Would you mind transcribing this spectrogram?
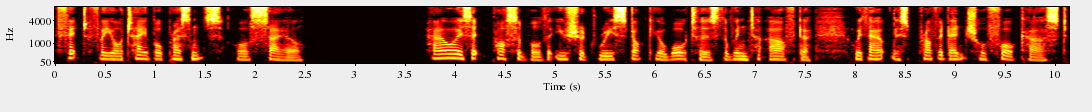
fit for your table presents or sale. How is it possible that you should restock your waters the winter after without this providential forecast,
